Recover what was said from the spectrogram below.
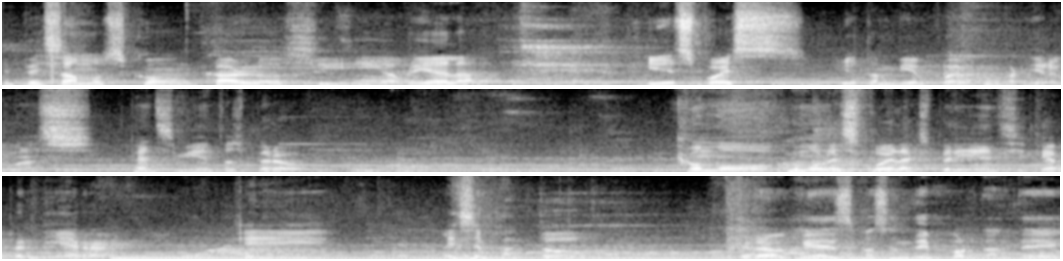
empezamos con Carlos y, Gabriela y después yo también puedo compartir algunos pensamientos, pero ¿Cómo, ¿Cómo les fue la experiencia? ¿Qué aprendieron? ¿Qué les impactó? Creo que es bastante importante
